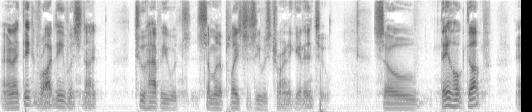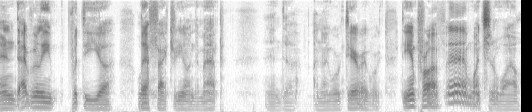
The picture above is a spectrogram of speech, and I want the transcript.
and I think Rodney was not too happy with some of the places he was trying to get into. So they hooked up, and that really put the uh, Laugh Factory on the map. And uh, and I worked there. I worked the improv eh, once in a while.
